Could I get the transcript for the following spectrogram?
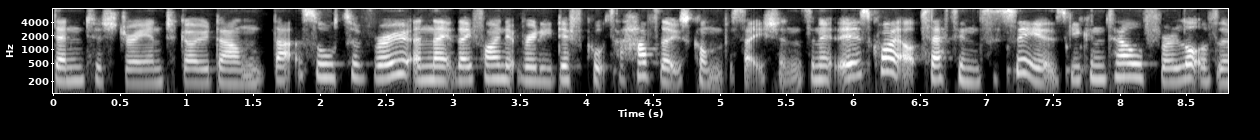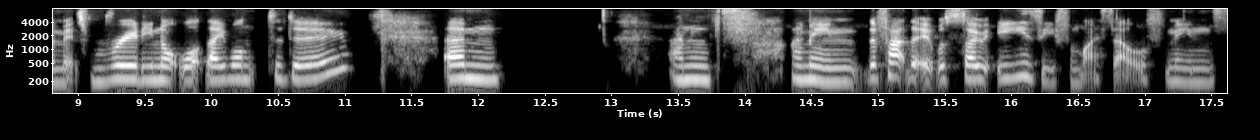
dentistry and to go down that sort of route and they, they find it really difficult to have those conversations. And it is quite upsetting to see as you can tell for a lot of them it's really not what they want to do. Um, and I mean, the fact that it was so easy for myself means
